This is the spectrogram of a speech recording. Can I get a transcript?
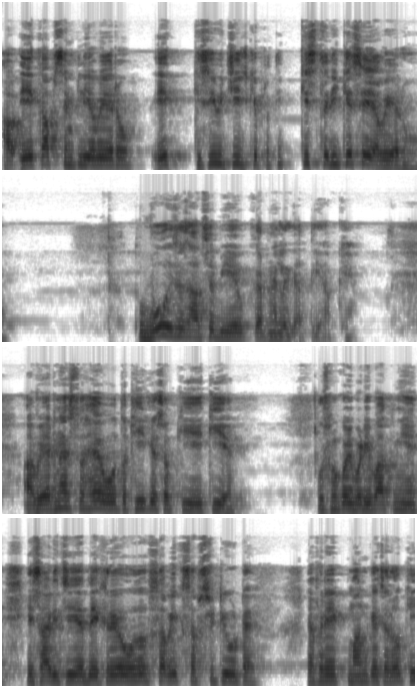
अब एक आप सिंपली अवेयर हो, एक किसी भी चीज़ के प्रति किस तरीके से अवेयर हो तो वो इस हिसाब से बिहेव करने लग जाती है आपके। अवेयरनेस तो है, वो तो ठीक है, सबकी एक ही है। उसमें कोई बड़ी बात नहीं है। ये सारी चीज़ें देख रहे हो, वो तो सब एक सब्सटीट्यूट है। या फिर एक मान के चलो कि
